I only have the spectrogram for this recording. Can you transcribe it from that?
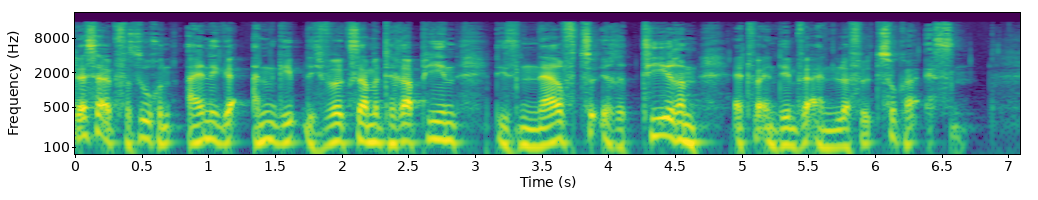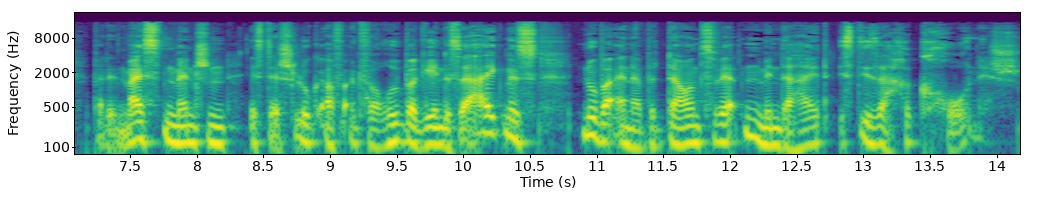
Deshalb versuchen einige angeblich wirksame Therapien, diesen Nerv zu irritieren, etwa indem wir einen Löffel Zucker essen. Bei den meisten Menschen ist der Schluck auf ein vorübergehendes Ereignis, nur bei einer bedauernswerten Minderheit ist die Sache chronisch.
